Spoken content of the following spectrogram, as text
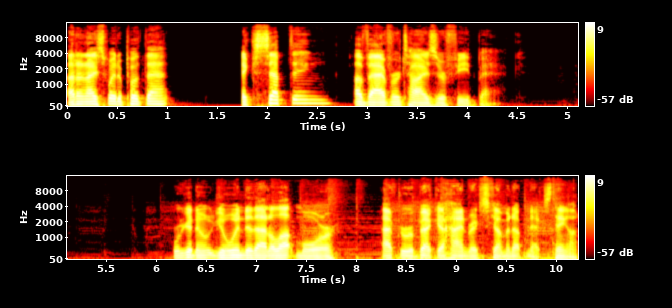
That a nice way to put that? Accepting of advertiser feedback. We're going to go into that a lot more after Rebecca Heinrichs coming up next. Hang on.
